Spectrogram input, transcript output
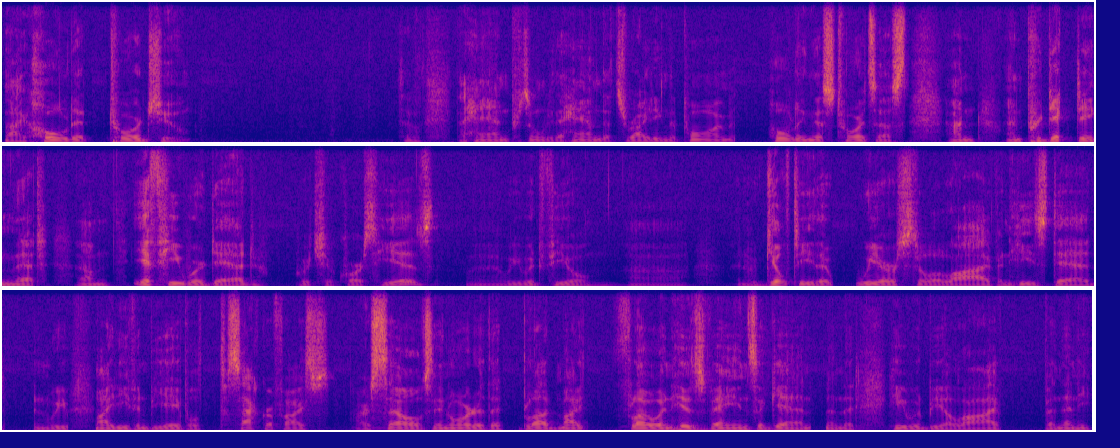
I hold it towards you. So the hand, presumably the hand that's writing the poem, holding this towards us and, and predicting that um, if he were dead, which of course he is, uh, we would feel uh, you know, guilty that we are still alive and he's dead. And we might even be able to sacrifice ourselves in order that blood might flow in his veins again and that he would be alive. And then he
